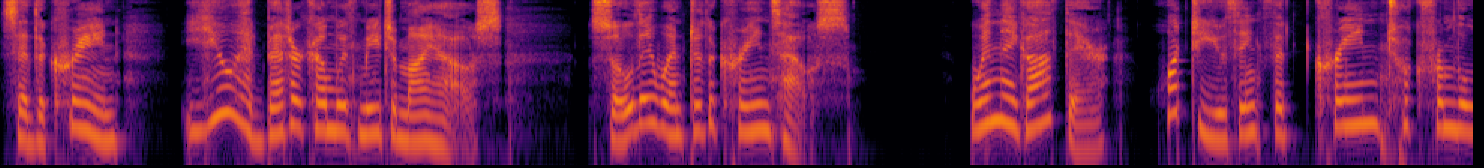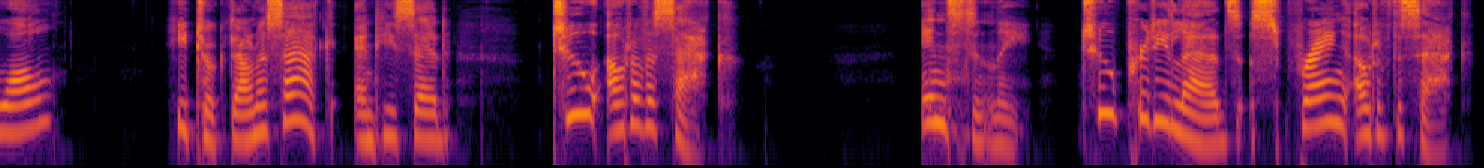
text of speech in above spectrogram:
Said the crane, You had better come with me to my house. So they went to the crane's house. When they got there, what do you think the crane took from the wall? He took down a sack, and he said, two out of a sack. Instantly, two pretty lads sprang out of the sack.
